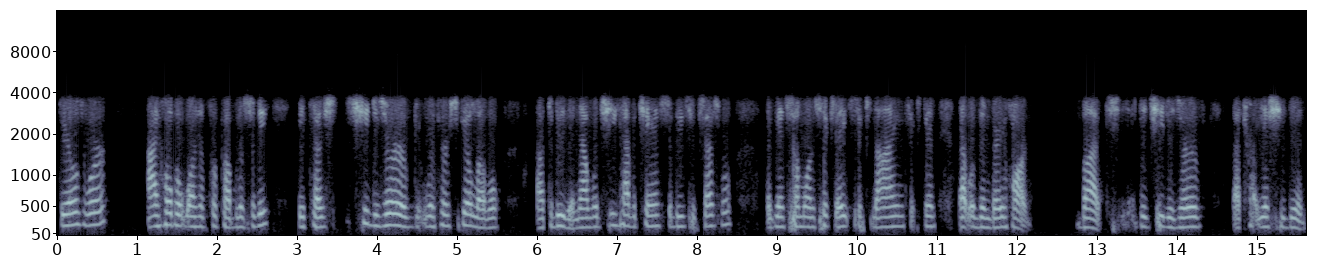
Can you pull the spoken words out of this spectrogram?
skills were. I hope it wasn't for publicity because she deserved, with her skill level, uh, to be there. Now, would she have a chance to be successful against someone six eight, six nine, six ten? That would have been very hard. But did she deserve that try? Yes, she did.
